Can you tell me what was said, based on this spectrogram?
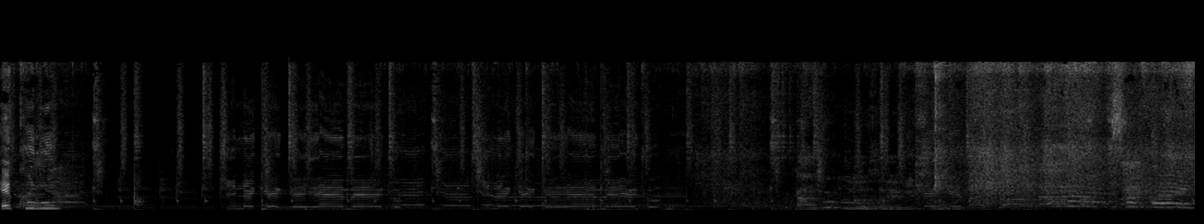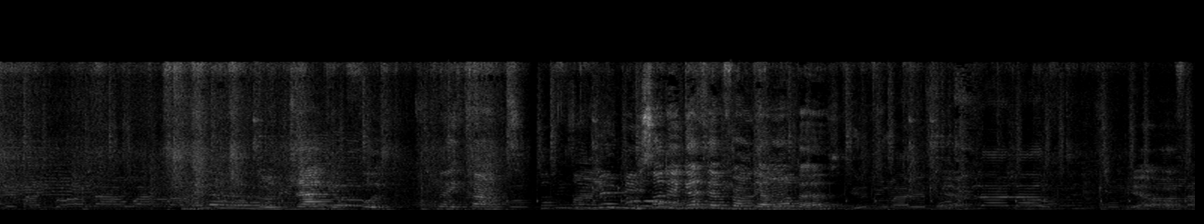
ekuru. Don't drag your phone. No, can't. So they get them from their mothers. Yeah, Yeah, often.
